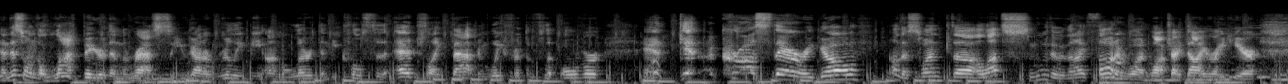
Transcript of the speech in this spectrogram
And this one's a lot bigger than the rest, so you gotta really be on alert and be close to the edge like that and wait for it to flip over. And get across! There we go! Oh, this went uh, a lot smoother than I thought it would. Watch, I die right here.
